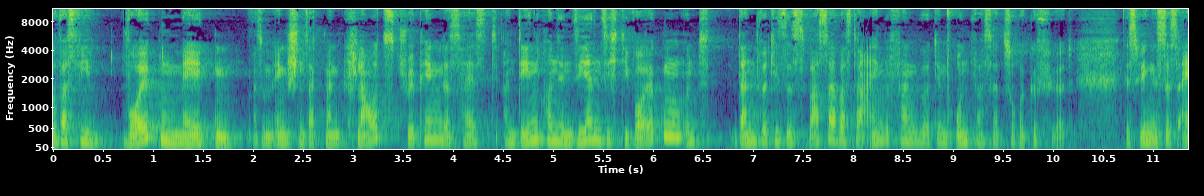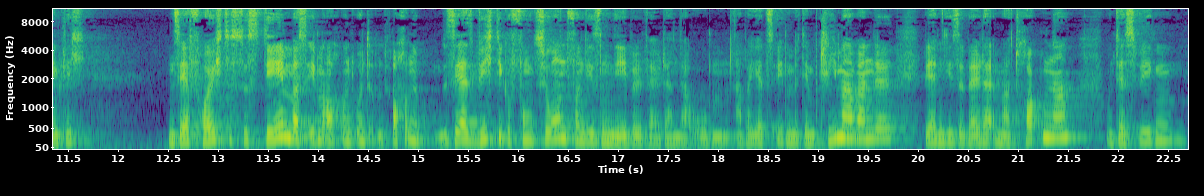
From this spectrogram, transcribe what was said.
sowas wie Wolkenmelken. Also im Englischen sagt man Cloud Stripping, das heißt, an denen kondensieren sich die Wolken und dann wird dieses Wasser, was da eingefangen wird, dem Grundwasser zurückgeführt. Deswegen ist das eigentlich ein sehr feuchtes System, was eben auch und, und auch eine sehr wichtige Funktion von diesen Nebelwäldern da oben. Aber jetzt eben mit dem Klimawandel werden diese Wälder immer trockener und deswegen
